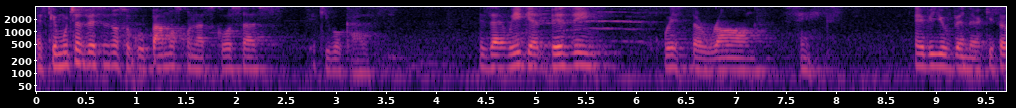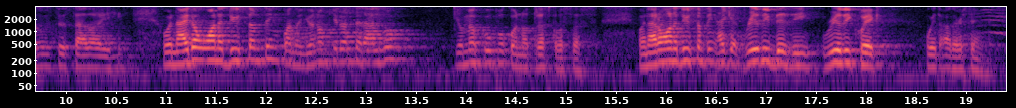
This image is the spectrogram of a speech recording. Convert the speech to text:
es que muchas veces nos ocupamos con las cosas equivocadas. Is that we get busy with the wrong things. Maybe you've been there. Quizás usted ha estado ahí. When I don't want to do something, cuando yo no quiero hacer algo, yo me ocupo con otras cosas. When I don't want to do something, I get really busy, really quick with other things.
